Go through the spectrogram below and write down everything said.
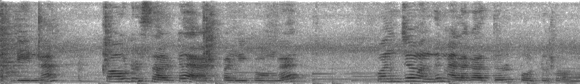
அப்படின்னா பவுட்ரு சால்ட்டை ஆட் பண்ணிக்கோங்க. கொஞ்சம் வந்து மிளகாத்தூள் போட்டுக்கோங்க.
